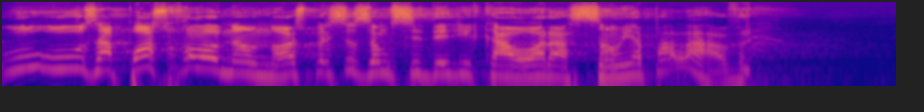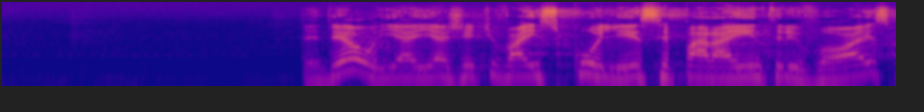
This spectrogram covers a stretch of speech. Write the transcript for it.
os apóstolos falaram: não, nós precisamos se dedicar à oração e à palavra. Entendeu? E aí a gente vai escolher separar entre vós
